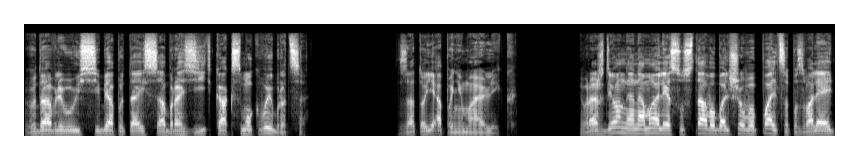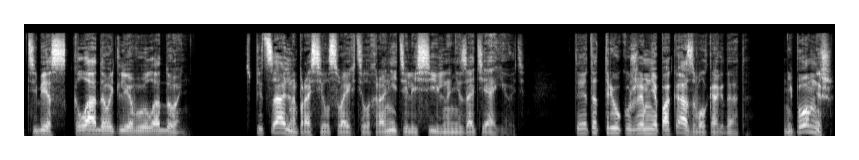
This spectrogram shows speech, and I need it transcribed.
Выдавливаю из себя, пытаясь сообразить, как смог выбраться. Зато я понимаю, Лик. Врожденная аномалия сустава большого пальца позволяет тебе складывать левую ладонь. Специально просил своих телохранителей сильно не затягивать. Ты этот трюк уже мне показывал когда-то. Не помнишь?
